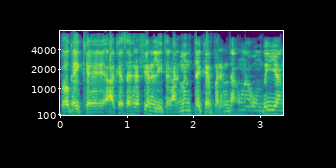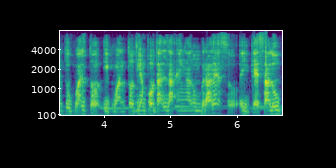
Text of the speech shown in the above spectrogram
Ok, ¿a qué se refiere? Literalmente que prendas una bombilla en tu cuarto y cuánto tiempo tarda en alumbrar eso y que esa luz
